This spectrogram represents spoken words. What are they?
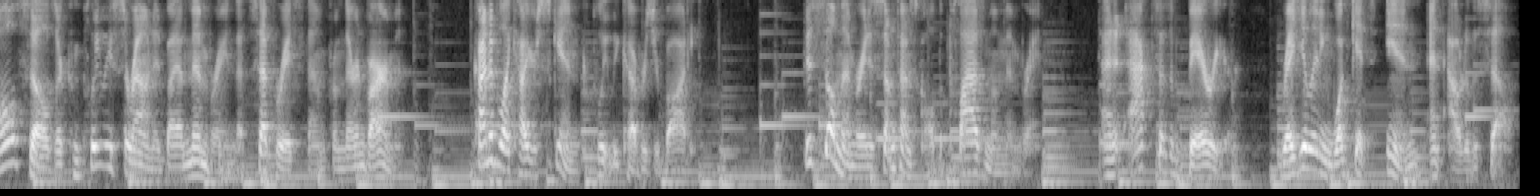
All cells are completely surrounded by a membrane that separates them from their environment, kind of like how your skin completely covers your body. This cell membrane is sometimes called the plasma membrane, and it acts as a barrier, regulating what gets in and out of the cell.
